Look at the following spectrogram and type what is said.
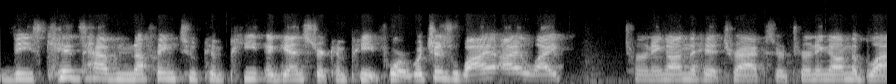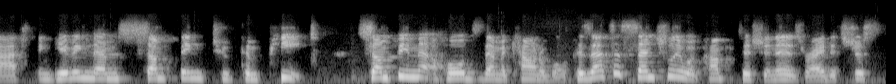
these kids have nothing to compete against or compete for which is why i like turning on the HitTrax or turning on the blast and giving them something to compete something that holds them accountable because that's essentially what competition is right? It's just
